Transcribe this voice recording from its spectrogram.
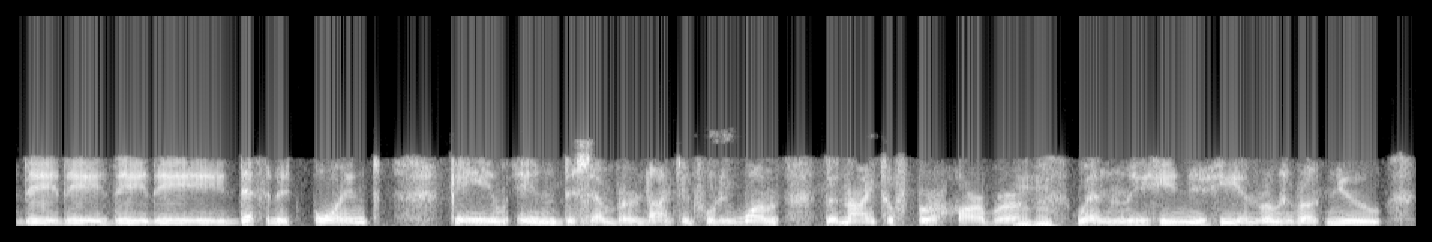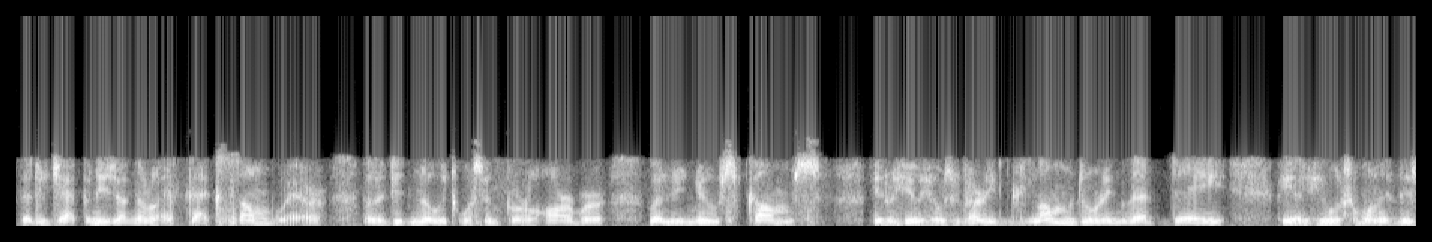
the the the the definite point came in December 1941, the night of Pearl Harbor, mm-hmm. when he he and Roosevelt knew that the Japanese are going to attack somewhere, but they didn't know it was in Pearl Harbor. When the news comes you know, he, he was very glum during that day. He, he was one of these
